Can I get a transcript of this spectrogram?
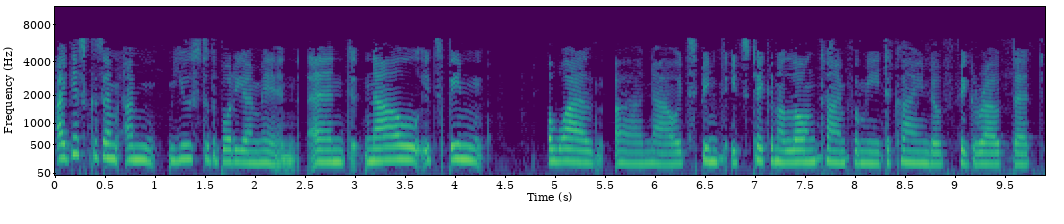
I guess because I'm I'm used to the body I'm in, and now it's been a while uh, now. It's been it's taken a long time for me to kind of figure out that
